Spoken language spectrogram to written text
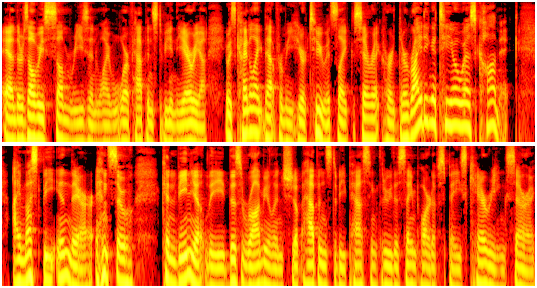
And there's always some reason why Worf happens to be in the area. It was kind of like that for me here, too. It's like Sarek heard, they're writing a TOS comic. I must be in there. And so, conveniently, this Romulan ship happens to be passing through the same part of space carrying Sarek.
